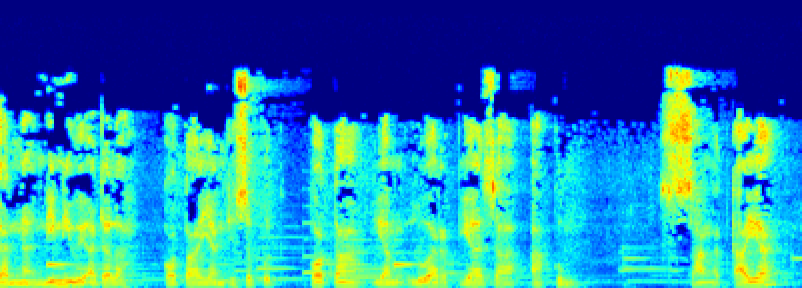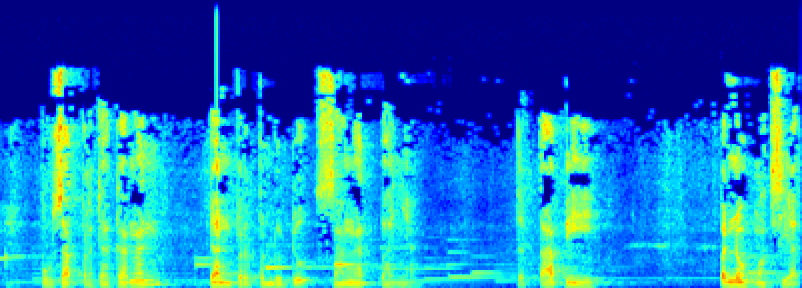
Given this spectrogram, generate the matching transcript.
Karena Niniwe adalah kota yang disebut kota yang luar biasa agung. Sangat kaya, pusat perdagangan, dan berpenduduk sangat banyak. Tetapi penuh maksiat.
